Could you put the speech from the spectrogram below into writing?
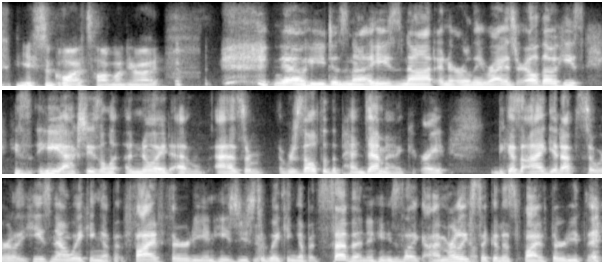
you have some quiet time on your own? No, he does not. He's not an early riser. Although he's he's he actually is annoyed at, as a, result of the pandemic, right? Because I get up so early. He's now waking up at five thirty, and he's used to waking up at seven. And he's like, I'm really Yeah. sick of this five thirty thing.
